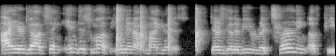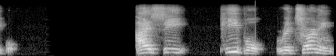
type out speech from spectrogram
I hear God saying, In this month, hear me now, my goodness, there's going to be returning of people. I see people returning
